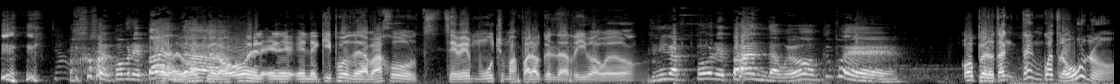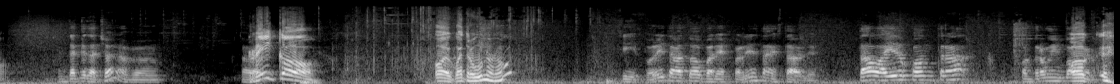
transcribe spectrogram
El pobre Oh, Panda. weón, pero oh, el, el- el equipo de abajo se ve mucho más parado que el de arriba, weón. Mira, pobre Panda, huevón. ¿Qué fue? Oh, pero están está en 4-1. Está que tachona, ver. ¡Rico! Oye, 4-1, ¿no? Sí, por ahorita va todo parejo, la línea está estable. Ha ido contra. contra un Oh, invoker. ¿qué,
